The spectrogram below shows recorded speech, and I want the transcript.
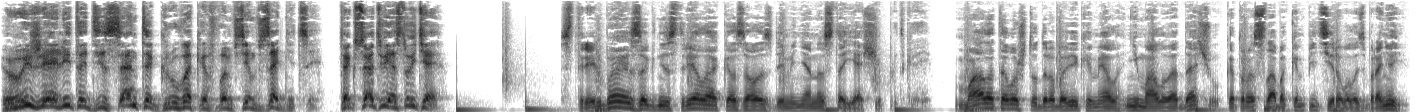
Вы же элита десанта, Груваков вам всем в заднице. Так соответствуйте!» Стрельба из огнестрела оказалась для меня настоящей пыткой. Мало того, что дробовик имел немалую отдачу, которая слабо компенсировалась броней,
